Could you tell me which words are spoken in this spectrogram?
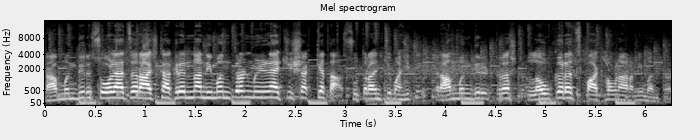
राम मंदिर सोहळ्याचं राज ठाकरेंना निमंत्रण मिळण्याची शक्यता सूत्रांची माहिती राम मंदिर ट्रस्ट लवकरच पाठवणार निमंत्रण.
